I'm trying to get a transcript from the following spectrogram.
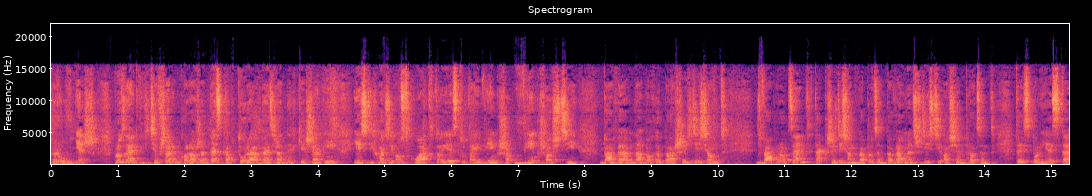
również. Bluza, jak widzicie, w szarym kolorze, bez kaptura, bez żadnych kieszeni. Jeśli chodzi o skład, to jest tutaj większo w większości bawełna, bo chyba 62%, tak, 62% bawełny, 38% to jest poliester.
